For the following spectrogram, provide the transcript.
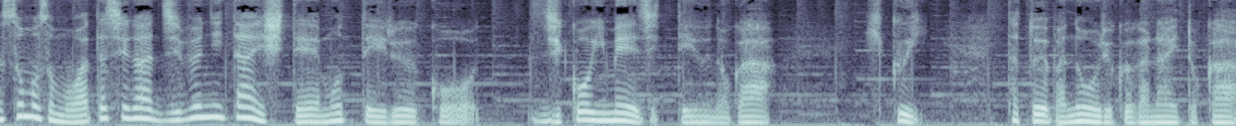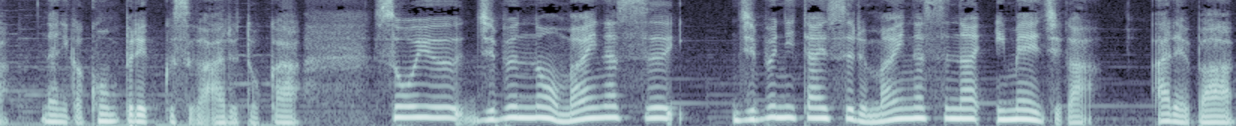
そもそも私が自分に対して持っているこう自己イメージっていうのが低い。例えば能力がないとか何かコンプレックスがあるとかそういう自分のマイナス自分に対するマイナスなイメージがあれば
